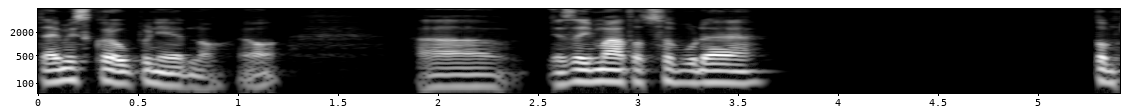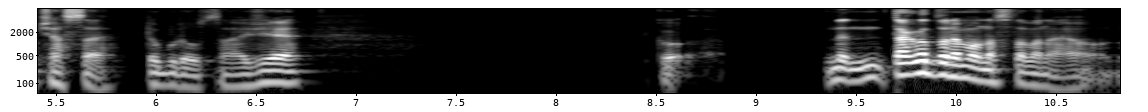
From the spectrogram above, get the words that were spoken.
to je mi skoro úplně jedno. Jo. Uh, mě zajímá to, co bude v tom čase do budoucna. Že jako, ne, takhle to nemám nastavené. Jo.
